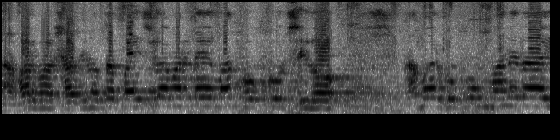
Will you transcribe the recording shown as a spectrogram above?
আমার মা স্বাধীনতা পাইছিল, আমার মেয়ে মা ভোগ করছিল। আমার হুকুম মানে নাই।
